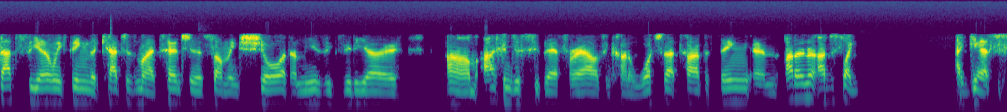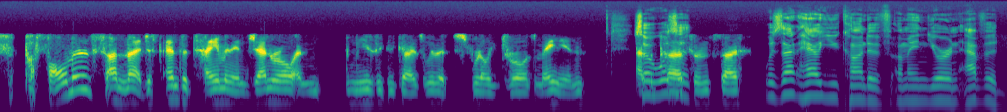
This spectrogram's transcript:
that's the only thing that catches my attention is something short, a music video. Um, I can just sit there for hours and kind of watch that type of thing. And I don't know, I just like, I guess, performers. I don't know, just entertainment in general and music that goes with it just really draws me in as So a was it- person. So, Was that how you kind of? I mean, you're an avid,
